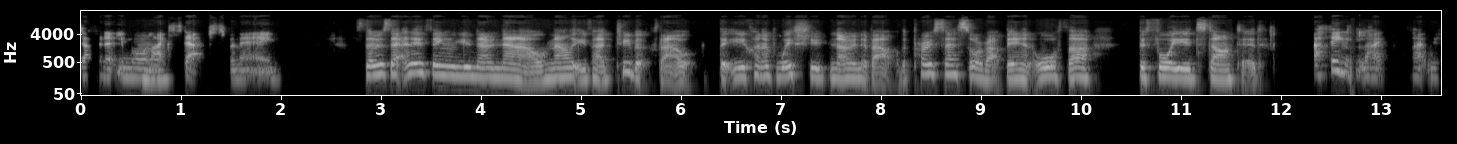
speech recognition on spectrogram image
definitely more mm. like steps for me. So, is there anything you know now, now that you've had two books out, that you kind of wish you'd known about the process or about being an author before you'd started? I think, like like we've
